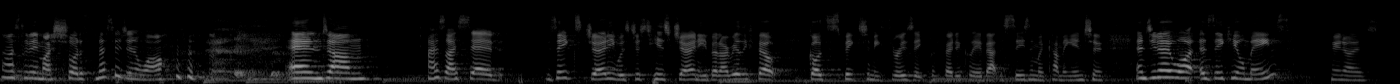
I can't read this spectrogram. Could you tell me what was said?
That must have been my shortest message in a while. and um, as I said, Zeke's journey was just his journey, but I really felt God speak to me through Zeke prophetically about the season we're coming into. And do you know what Ezekiel means? Who knows?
